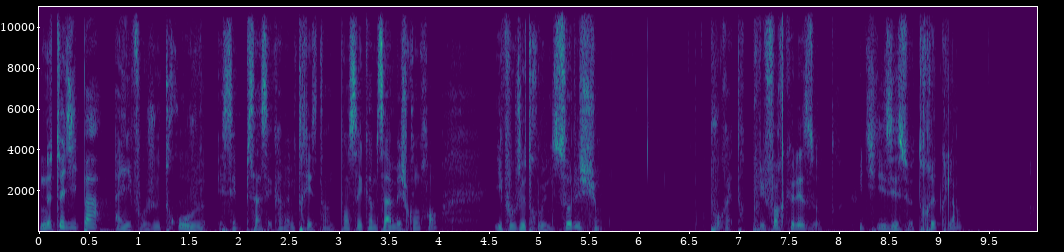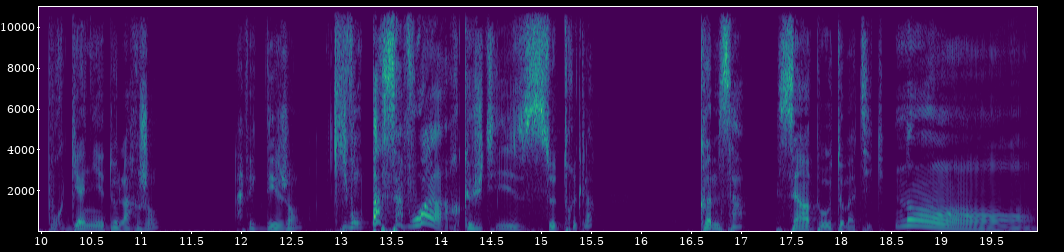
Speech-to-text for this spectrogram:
ne te dis pas, ah, il faut que je trouve, et c'est, ça c'est quand même triste hein, de penser comme ça, mais je comprends, il faut que je trouve une solution pour être plus fort que les autres. Utiliser ce truc-là pour gagner de l'argent avec des gens qui vont pas savoir que j'utilise ce truc-là. Comme ça, c'est un peu automatique. Non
